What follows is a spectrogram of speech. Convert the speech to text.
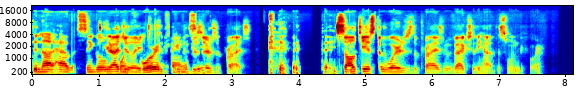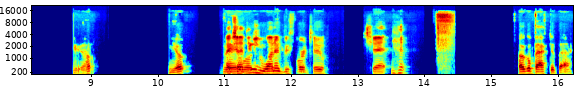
did not have a single point Congratulations. four in He fantasy. deserves a prize. Thank you. Saltiest award is the prize. We've actually had this one before. Yep. Yep. Very Actually, I think we won it before too. Shit. I'll go back to back.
